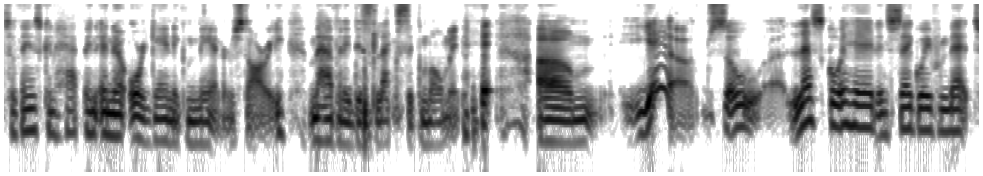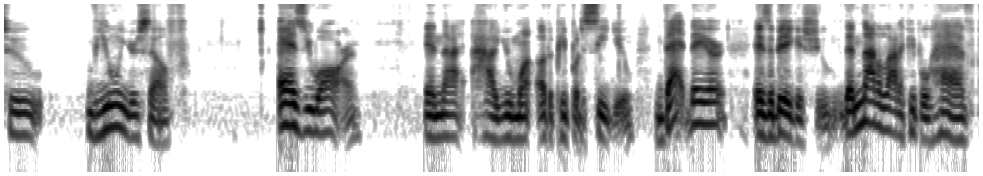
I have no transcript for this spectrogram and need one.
so things can happen in an organic manner. Sorry, I'm having a dyslexic moment. um, yeah, so uh, let's go ahead and segue from that to viewing yourself as you are and not how you want other people to see you. That there is a big issue. That not a lot of people have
